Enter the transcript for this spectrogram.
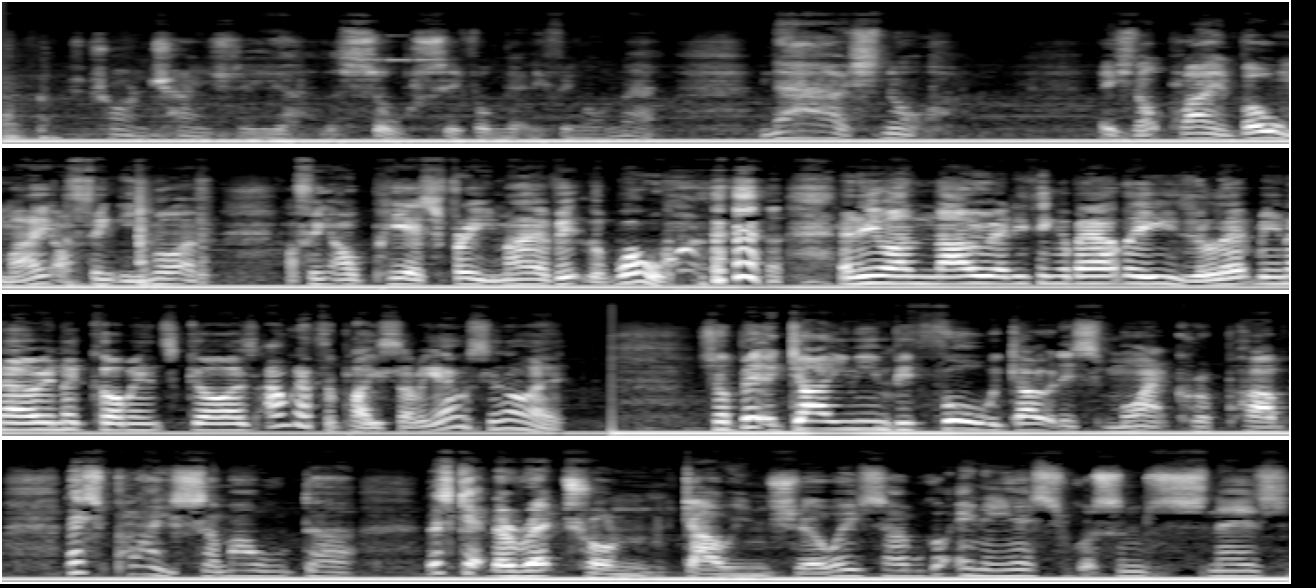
Let's try and change the uh, the source, see if I can get anything on that. No, it's not. He's not playing ball, mate. I think he might have. I think old PS3 may have hit the wall. Anyone know anything about these? Let me know in the comments, guys. I'm going to have to play something else, I? So a bit of gaming before we go to this micro pub. Let's play some old, uh, let's get the Retron going, shall we? So we've got NES, we've got some SNES.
